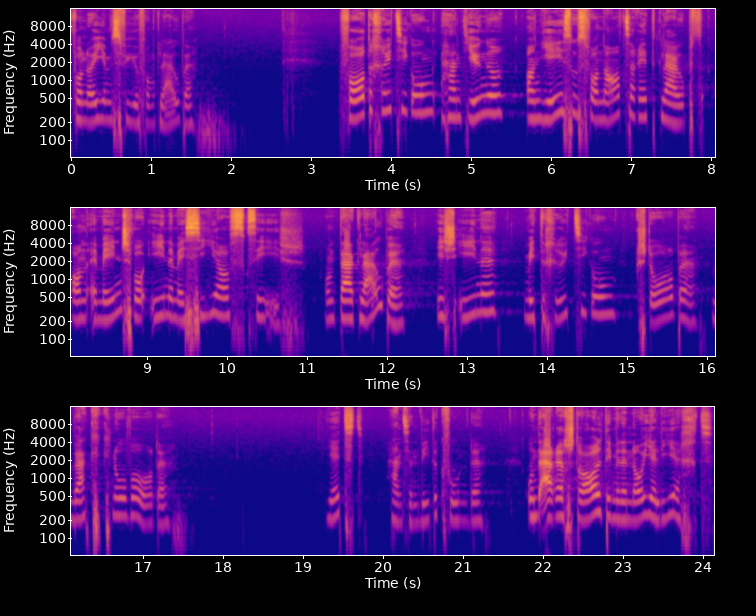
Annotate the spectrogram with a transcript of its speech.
von neuem das Feuer vom Glauben. Vor der Kreuzigung haben die Jünger an Jesus von Nazareth geglaubt, an einen Menschen, der ihnen Messias war. Und der Glaube ist ihnen mit der Kreuzigung gestorben, weggenommen worden. Jetzt haben sie ihn wiedergefunden. Und er erstrahlt in einem neuen Licht.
